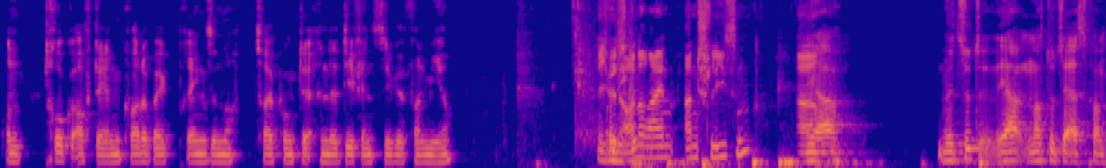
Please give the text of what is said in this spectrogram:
und Druck auf den Quarterback bringen sind noch zwei Punkte in der Defensive von mir. Ich würde auch noch einen anschließen. Ja. Ähm, Willst du, ja, mach du zuerst kommen.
